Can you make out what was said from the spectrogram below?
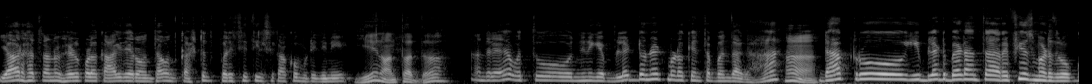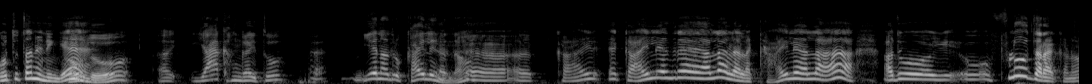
ಯಾರ ಹತ್ರನೂ ಹೇಳ್ಕೊಳಕ್ಕಾಗದೇ ಇರೋವಂಥ ಒಂದು ಕಷ್ಟದ ಪರಿಸ್ಥಿತಿಲಿ ಸಿಕ್ಕಾಕೊಂಡ್ಬಿಟ್ಟಿದ್ದೀನಿ ಏನು ಅಂಥದ್ದು? ಅಂದರೆ ಅವತ್ತು ನಿನಗೆ ಬ್ಲಡ್ ಡೊನೇಟ್ ಮಾಡೋಕೆ ಅಂತ ಬಂದಾಗ ಡಾಕ್ಟ್ರು ಈ ಬ್ಲಡ್ ಬೇಡ ಅಂತ ರೆಫ್ಯೂಸ್ ಮಾಡಿದ್ರು. ಗೊತ್ತು ತಾನೆ ನಿಂಗೆ? ಯಾಕೆ ಹಂಗಾಯ್ತು? ಏನಾದರೂ ಕಾಯಿಲೆ ಕಾಯಿಲೆ ಕಾಯಿಲೆ ಅಂದರೆ ಅಲ್ಲ ಅಲ್ಲ ಅಲ್ಲ ಕಾಯಿಲೆ ಅಲ್ಲ ಅದು ಫ್ಲೂ ಥರ ಕಣೋ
